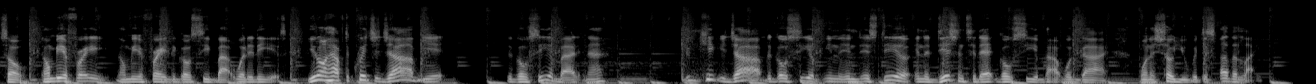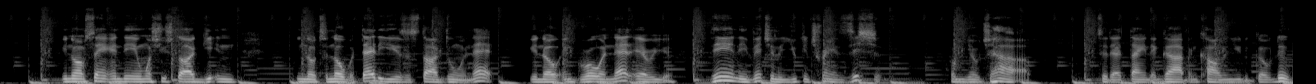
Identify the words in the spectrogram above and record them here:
So don't be afraid. Don't be afraid to go see about what it is. You don't have to quit your job yet to go see about it now. You can keep your job to go see, and, and still, in addition to that, go see about what God want to show you with this other life. You know what I'm saying? And then once you start getting, you know, to know what that is and start doing that, you know, and grow in that area, then eventually you can transition from your job to that thing that God been calling you to go do.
